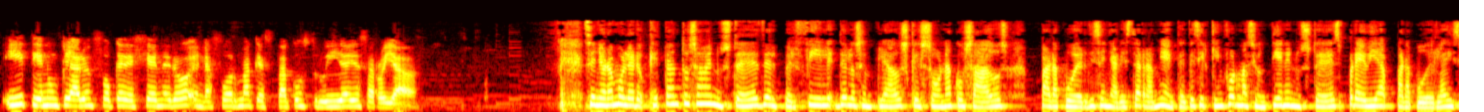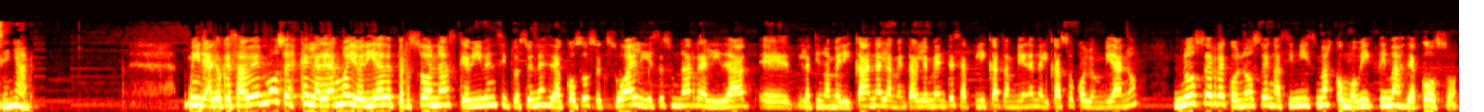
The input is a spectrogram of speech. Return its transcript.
y tiene un claro enfoque de género en la forma que está construida y desarrollada. Señora Molero, ¿qué tanto saben ustedes del perfil de los empleados que son acosados para poder diseñar esta herramienta? Es decir, ¿qué información tienen ustedes previa para poderla diseñar? Mira, lo que sabemos es que la gran mayoría de personas que viven situaciones de acoso sexual, y esa es una realidad eh, latinoamericana, lamentablemente se aplica también en el caso colombiano, no se reconocen a sí mismas como víctimas de acoso,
